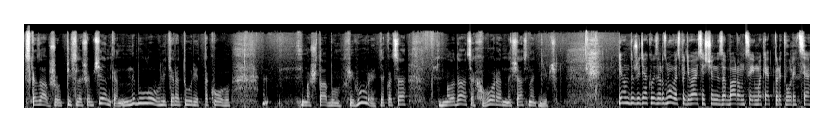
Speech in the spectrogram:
Сказав, що після Шевченка не було в літературі такого масштабу фігури, як оця молода, ця хвора, нещасна дівчина. Я вам дуже дякую за розмову. Я сподіваюся, що незабаром цей макет перетвориться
